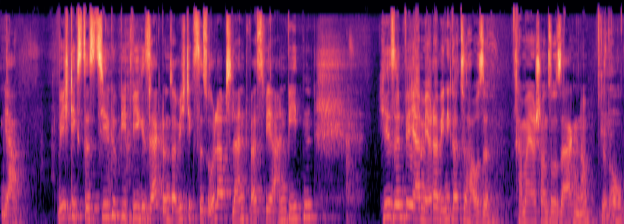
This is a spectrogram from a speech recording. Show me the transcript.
ja, wichtigstes Zielgebiet, wie gesagt, unser wichtigstes Urlaubsland, was wir anbieten. Hier sind wir ja mehr oder weniger zu Hause, kann man ja schon so sagen. Ne? Genau.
